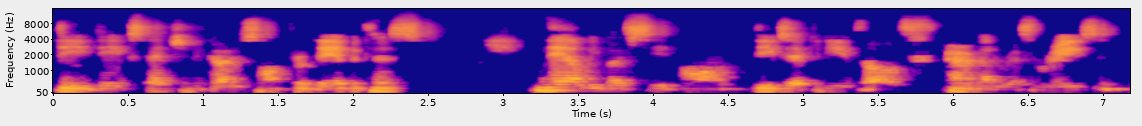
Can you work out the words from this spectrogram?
the the extension that goes on from there because now we both sit on the executive of Parramatta referees and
